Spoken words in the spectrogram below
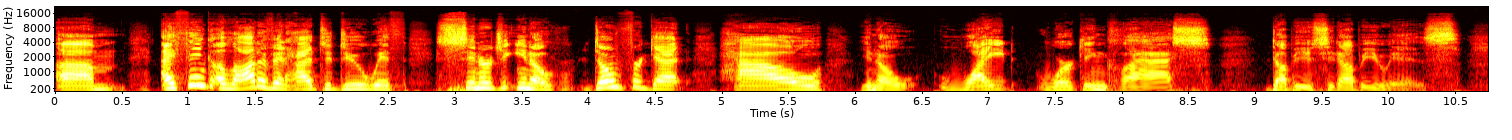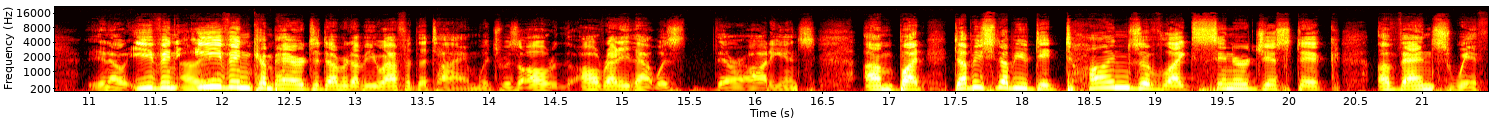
Um, I think a lot of it had to do with synergy. You know, don't forget how you know white working class WCW is. You know, even Oh, yeah. even compared to WWF at the time, which was all, already that was their audience. Um, but WCW did tons of like synergistic events with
